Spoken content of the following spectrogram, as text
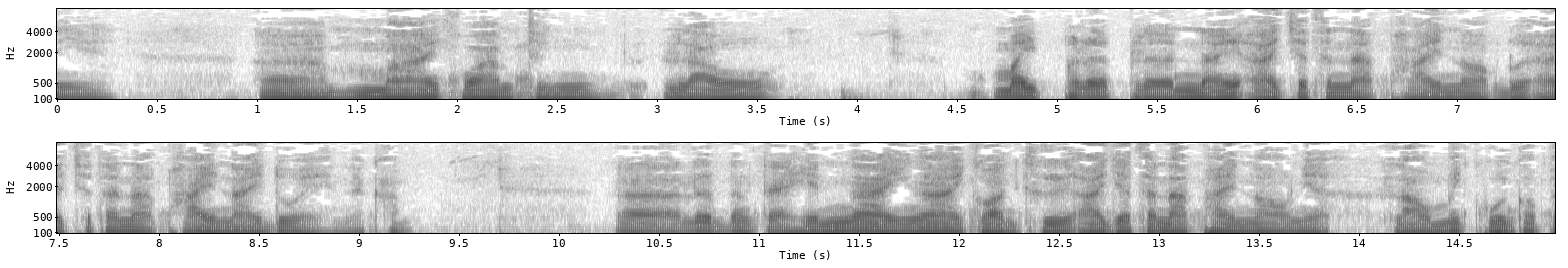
นี่หมายความถึงเรา ไม่เพลิดเพลินในอายตนะภายนอกด้วยอายตนะภายในด้วยนะครับเเริ่มตั้งแต่เห็นง่ายง่ายก่อนคืออายตนะภายนอกเนี่ย เราไม่ควรเข้าไป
